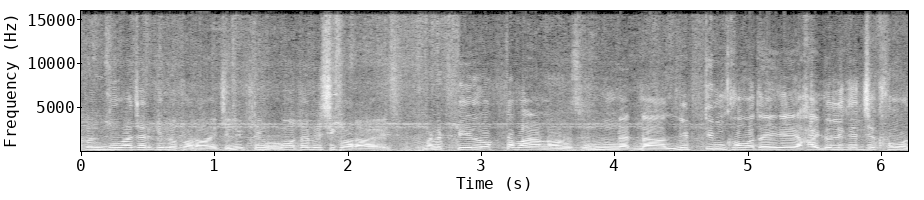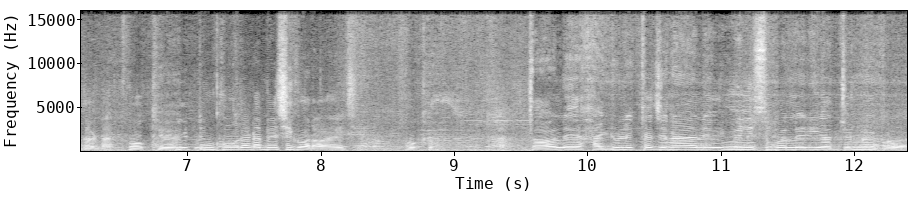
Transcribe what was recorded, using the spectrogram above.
এখন দু হাজার কিলো করা হয়েছে লিফটিং ক্ষমতা বেশি করা হয়েছে। মানে পেলোডটা বাড়ানো হয়েছে? না লিফটিং ক্ষমতা এই হাইড্রোলিকের যে ক্ষমতাটা Okay. লিফটিং ক্ষমতাটা বেশি করা হয়েছে। ওকে তাহলে হাইড্রোলিকটা জেনারেলি মিউনিসিপ্যাল এরিয়ার জন্যই করা।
